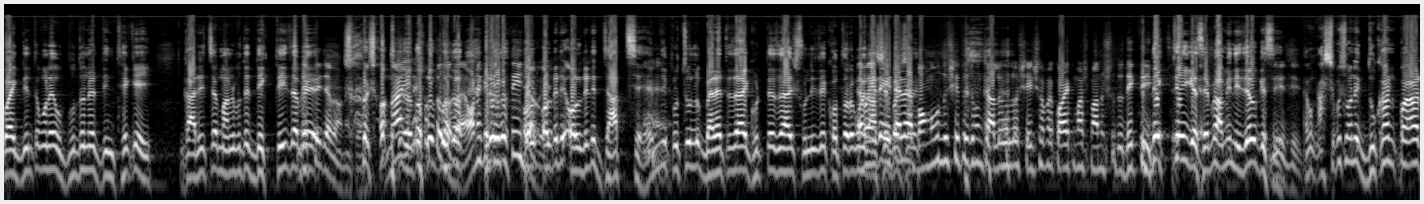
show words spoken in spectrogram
কয়েকদিন তো মনে হয় উদ্বোধনের দিন থেকেই গাড়ির চেয়ে মানুষ বোধহয় দেখতেই যাবে। হ্যাঁ। অলরেডি অলরেডি যাচ্ছে। এমনি প্রচুর লোক বেড়াতে যায় ঘুরতে যায় শুনি যে কত আশেপাশে বঙ্গবন্ধু সেতু যখন চালু হলো সেই সময় কয়েক মাস মানুষ শুধু দেখতেই দেখতেই গেছে। আমি নিজেও গেছি। এবং আশেপাশে অনেক দোকানপাট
